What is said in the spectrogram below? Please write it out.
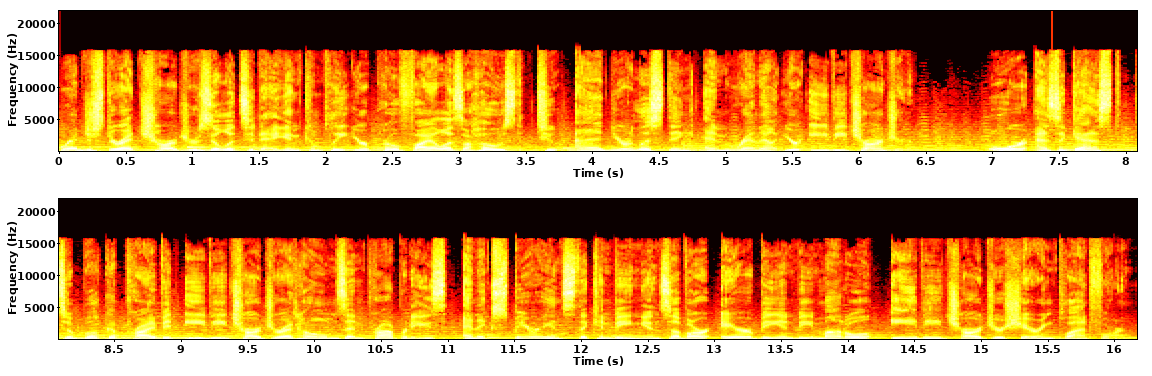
Register at ChargerZilla today and complete your profile as a host to add your listing and rent out your EV charger. Or as a guest to book a private EV charger at homes and properties and experience the convenience of our Airbnb model EV charger sharing platform.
